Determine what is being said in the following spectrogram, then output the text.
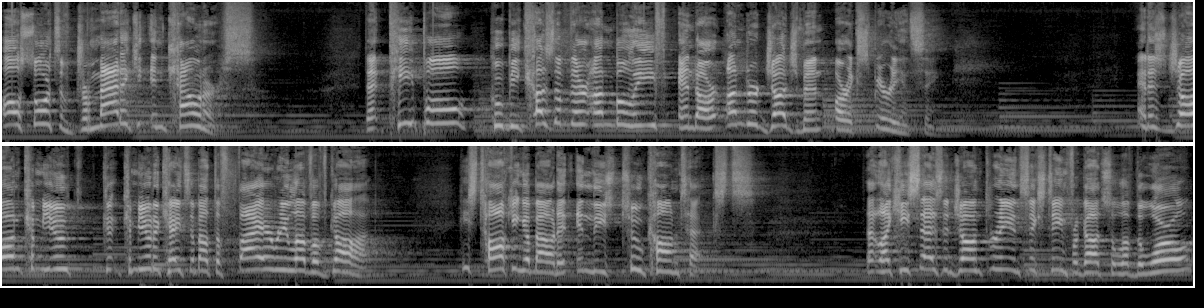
all sorts of dramatic encounters that people who, because of their unbelief and are under judgment, are experiencing. And as John commu- communicates about the fiery love of God, he's talking about it in these two contexts. That, like he says in John 3 and 16, for God so loved the world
